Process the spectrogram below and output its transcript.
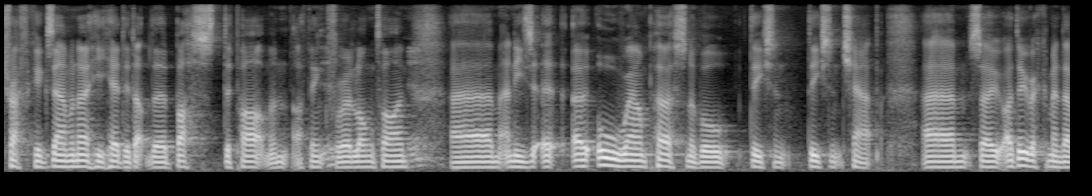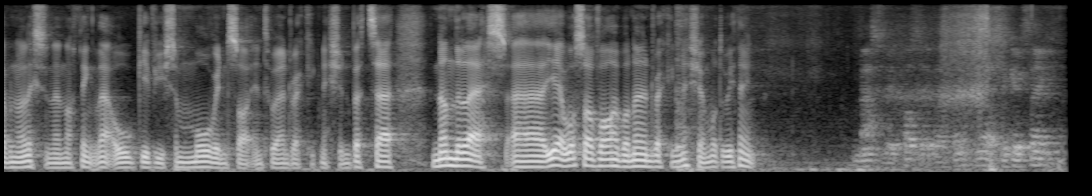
traffic examiner. He headed up the bus department, I think, Yeah. for a long time, Yeah. um, and he's an all-round personable, decent, decent chap. Um, so I do recommend having a listen, and I think that will give you some more insight into earned recognition. But uh, nonetheless, uh, yeah, what's our vibe on earned recognition? What do we think? Massively positive, I think. Yeah, it's a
